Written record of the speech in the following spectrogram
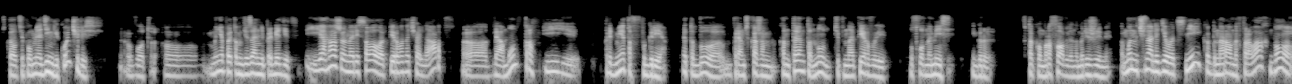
сказал, типа, у меня деньги кончились, вот. Э, мне поэтому дизайн не пригодится. И она же нарисовала первоначальный арт э, для монстров и предметов в игре. Это было, прям скажем, контента, ну, типа на первый, условно, месяц игры в таком расслабленном режиме. Мы начинали делать с ней как бы на равных правах, но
